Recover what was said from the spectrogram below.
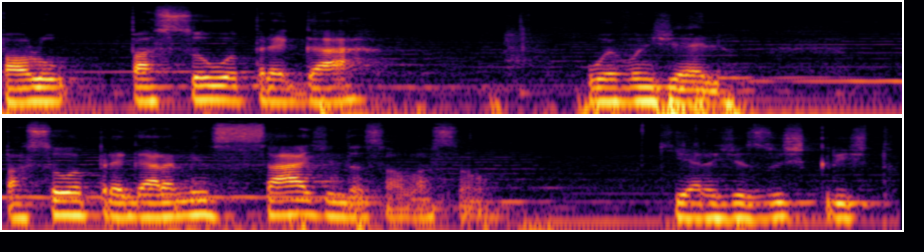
Paulo passou a pregar o Evangelho, passou a pregar a mensagem da salvação, que era Jesus Cristo,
